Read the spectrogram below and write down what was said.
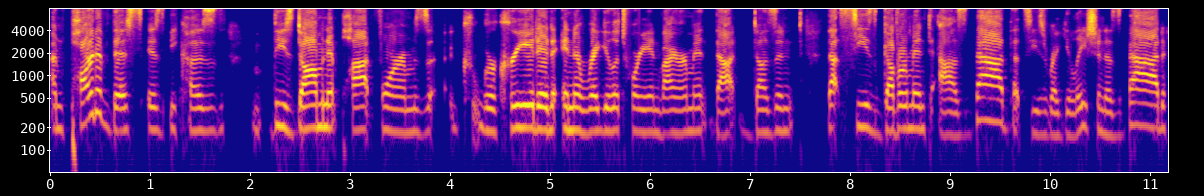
and part of this is because these dominant platforms were created in a regulatory environment that doesn't that sees government as bad that sees regulation as bad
